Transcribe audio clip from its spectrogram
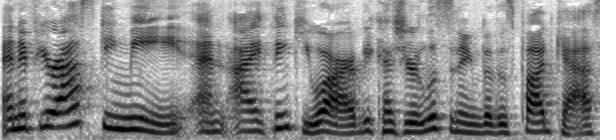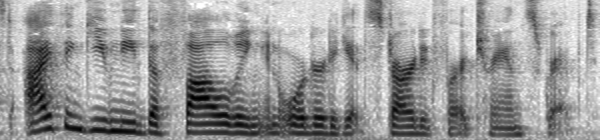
And if you're asking me, and I think you are because you're listening to this podcast, I think you need the following in order to get started for a transcript.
